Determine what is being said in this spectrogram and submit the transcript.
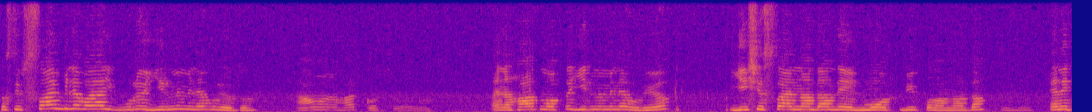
Nasıl slime bile bayağı vuruyor. 20 mi ne vuruyordu? Ama hardcore onu. Hani hard modda 20 mi ne vuruyor? Yeşil slime'lardan değil mor büyük olanlardan. Yani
